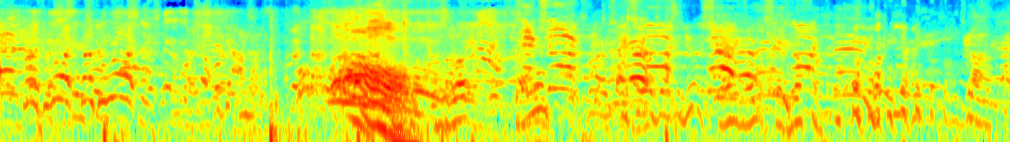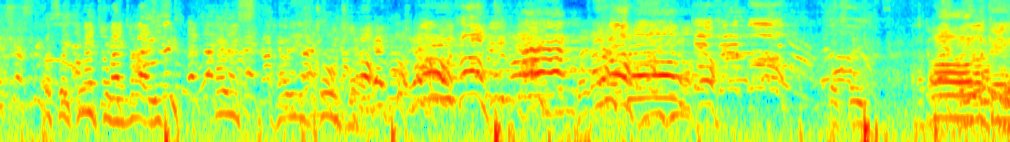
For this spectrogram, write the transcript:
Harry's Georgia. Oh, okay.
